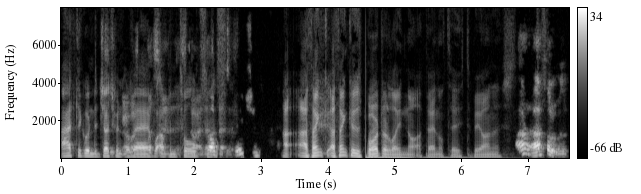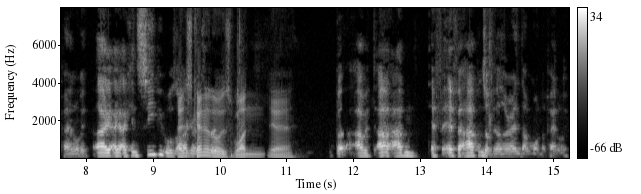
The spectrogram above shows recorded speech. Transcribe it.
I had to go into judgment you of uh, what I've been told. So of it's, that. I, I think I think it's borderline not a penalty. To be honest, I, I thought it was a penalty. I, I, I can see people's it's arguments, kind of but, those one. Yeah, but I would I, I'm if if it happens at the other end, I'm wanting a penalty.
